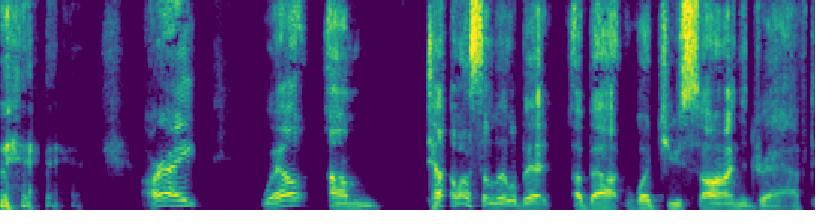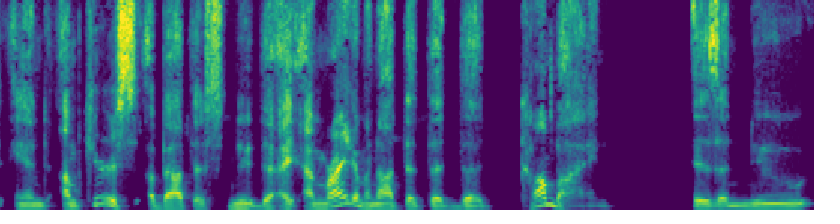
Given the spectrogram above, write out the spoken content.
all right. Well, um, tell us a little bit about what you saw in the draft and i'm curious about this new the, I, am right am i not that the the combine is a new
